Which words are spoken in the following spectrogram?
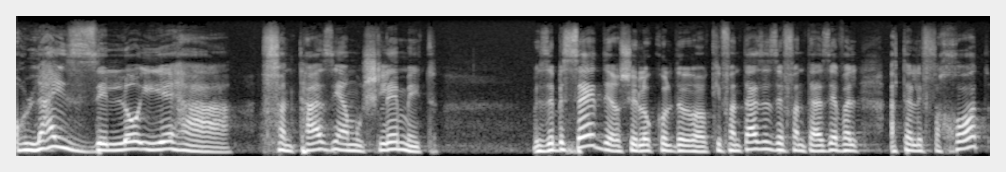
אולי זה לא יהיה הפנטזיה המושלמת. וזה בסדר שלא כל דבר, כי פנטזיה זה פנטזיה, אבל אתה לפחות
